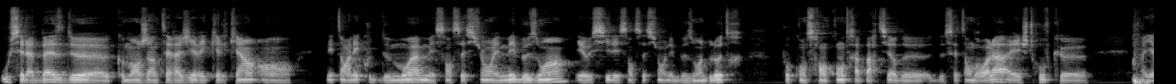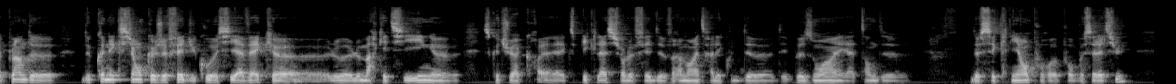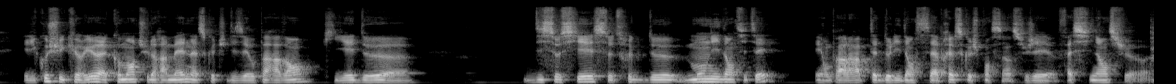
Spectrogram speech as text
où c'est la base de euh, comment j'interagis avec quelqu'un en étant à l'écoute de moi, mes sensations et mes besoins, et aussi les sensations et les besoins de l'autre, pour qu'on se rencontre à partir de, de cet endroit-là. Et je trouve que il y a plein de, de, connexions que je fais du coup aussi avec euh, le, le, marketing, euh, ce que tu expliques là sur le fait de vraiment être à l'écoute de, des besoins et attendre de, de ses clients pour, pour bosser là-dessus. Et du coup, je suis curieux à comment tu le ramènes à ce que tu disais auparavant, qui est de euh, dissocier ce truc de mon identité. Et on parlera peut-être de l'identité après, parce que je pense que c'est un sujet fascinant sur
